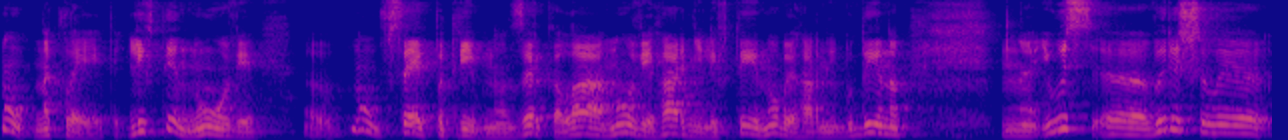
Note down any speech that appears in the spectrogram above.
ну, наклеїти. Ліфти нові, е, ну, все як потрібно. Зеркала, нові, гарні ліфти, новий гарний будинок. І ось е, вирішили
